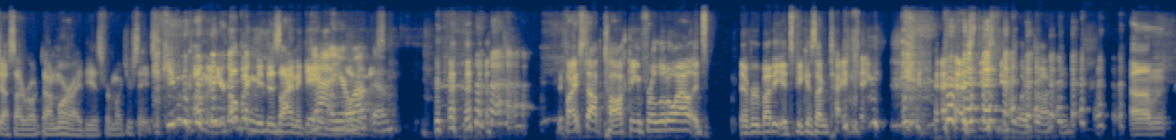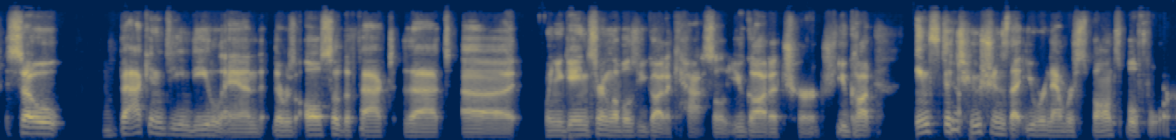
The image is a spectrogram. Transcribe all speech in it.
jess i wrote down more ideas from what you're saying. So keep them coming. You're helping me design a game. Yeah I'm you're welcome. If i stop talking for a little while it's everybody it's because i'm typing as these people are talking. Um so back in d&d land there was also the fact that uh when you gain certain levels you got a castle you got a church you got institutions yep. that you were now responsible for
